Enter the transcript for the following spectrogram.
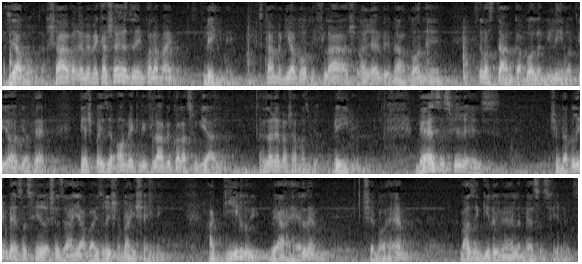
אז זה אבות. עכשיו הרב מקשר את זה עם כל המים. והנה, אז כאן מגיע אבות נפלא של הרב בעוונה, זה לא סתם קבול למילים, אותיות, יפה. יש פה איזה עומק נפלא בכל הסוגיה הזאת. אז הרב עכשיו מסביר. והנה. בעשר ספירס, כשמדברים בעשר ספירס, שזה היה בייס ראשון ובייס שני, הגילוי וההלם שבהם, מה זה גילוי והלם בעשר ספירס?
